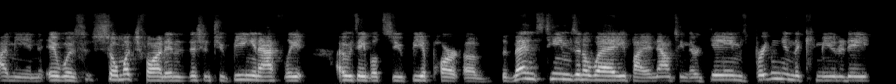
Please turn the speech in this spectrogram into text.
I mean, it was so much fun. In addition to being an athlete, I was able to be a part of the men's teams in a way by announcing their games, bringing in the community.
